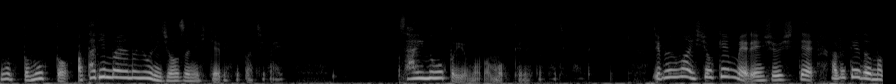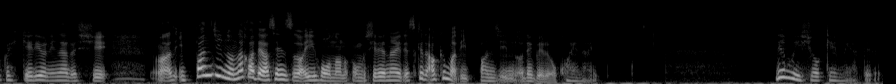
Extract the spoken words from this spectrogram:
もっともっと当たり前のように上手に弾ける人たちがいる。才能というものを持っている人たちがいる。自分は一生懸命練習してある程度うまく弾けるようになるし、まあ、一般人の中ではセンスはいい方なのかもしれないですけどあくまで一般人のレベルを超えない。でも一生懸命やってる。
